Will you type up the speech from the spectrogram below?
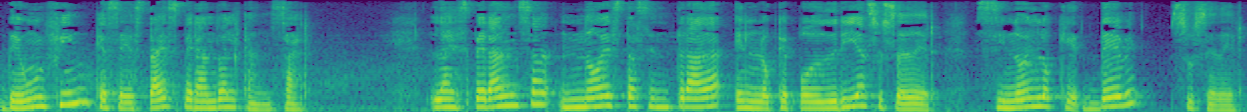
de un fin que se está esperando alcanzar. La esperanza no está centrada en lo que podría suceder, sino en lo que debe suceder.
